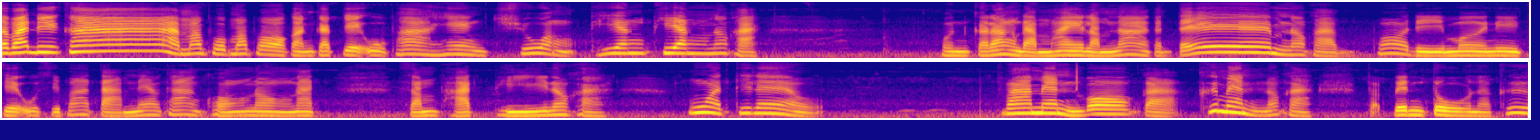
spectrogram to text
สวัสดีค่ะ มาพบมาพอกันกับเจอูผ้าแห้งช่วงเที่ยงเที่ยงเนาะค่ะคนกระร่างดำให้ลำหน้ากันเต็มเนาะค่ะพ่อดีเมอนี่เจอูสิมาตามแนวทางของน้องนัด สัมผัสผีเนาะค่ะ งวดที่แล้ว ว่าแม่นบอกะ คือแม่นเนาะค่ะ เป็นตูนะคือ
